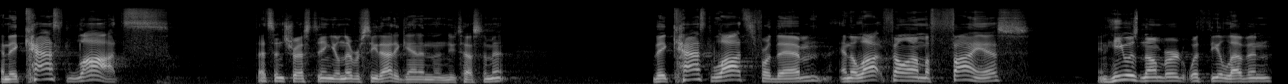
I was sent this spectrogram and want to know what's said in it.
And they cast lots. That's interesting. You'll never see that again in the New Testament. They cast lots for them, and the lot fell on Matthias, and he was numbered with the 11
